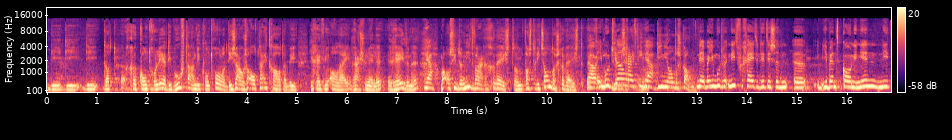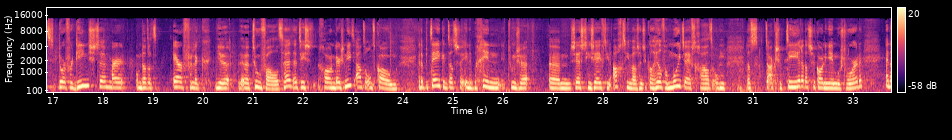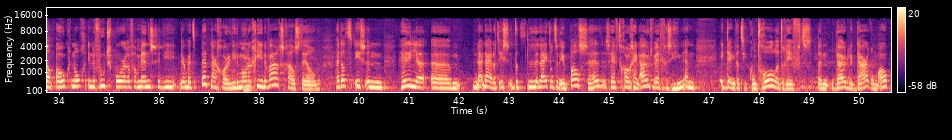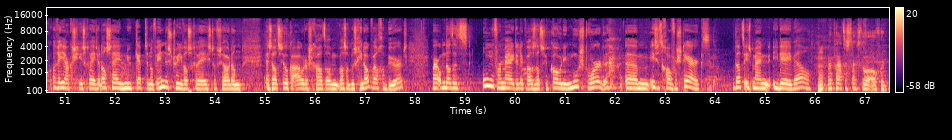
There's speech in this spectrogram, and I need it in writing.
die, die, die, dat gecontroleerd, die behoefte aan die controle... die zouden ze altijd gehad hebben. Je geeft nu allerlei rationele redenen. Ja. Maar als die er niet waren geweest, dan was er iets anders geweest. Nou, je moet je wel, beschrijft iemand ja. die niet anders kan. Nee, maar je moet niet vergeten, dit is een, uh, je bent koningin niet door verdiensten... maar omdat het erfelijk je uh, toevalt. Hè? Het is gewoon, er is niet aan te ontkomen. En dat betekent dat ze in het begin, toen ze um, 16, 17, 18 was... natuurlijk al heel veel moeite heeft gehad om dat te accepteren... dat ze koningin moest worden. En dan ook nog in de voetsporen van mensen die er met de pet naar gooiden... die de monarchie in de waagschaal stelden. Dat is een hele... Um, nou, ja, dat, is, dat leidt tot een impasse. Ze heeft gewoon geen uitweg gezien. En ik denk dat die controledrift een, duidelijk daarom ook een reactie is geweest. En als zij nu captain of industry was geweest of zo... Dan, en ze had zulke ouders gehad, dan was dat misschien ook wel gebeurd. Maar omdat het onvermijdelijk was dat ze koning moest worden... Um, is het gewoon versterkt. Dat is mijn idee wel. We praten straks door over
